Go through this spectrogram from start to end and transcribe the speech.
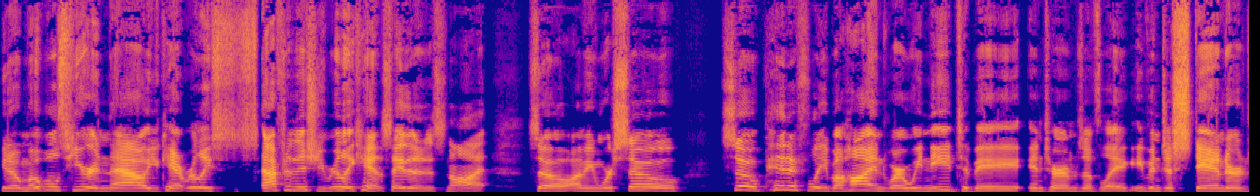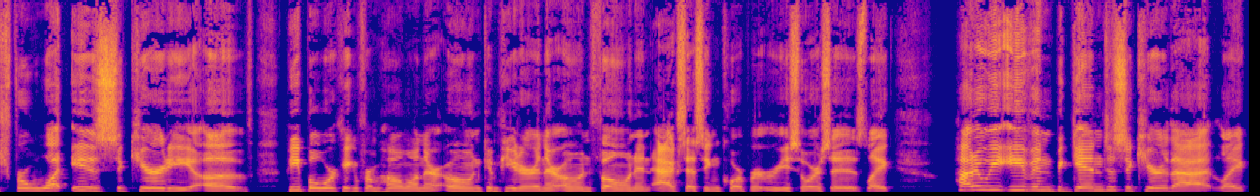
you know, mobile's here and now. You can't really, after this, you really can't say that it's not. So, I mean, we're so, so pitifully behind where we need to be in terms of like even just standards for what is security of people working from home on their own computer and their own phone and accessing corporate resources. Like, how do we even begin to secure that? Like,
